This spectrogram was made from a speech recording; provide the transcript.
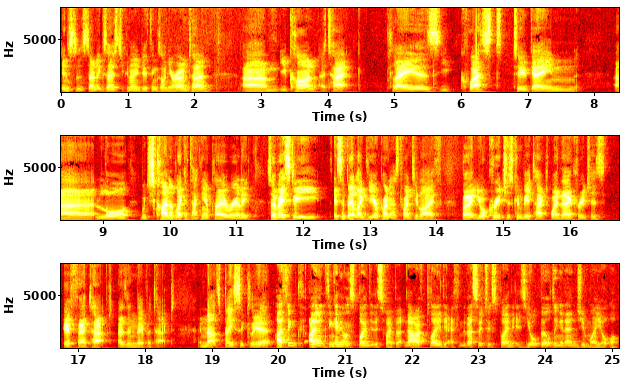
instants don't exist. You can only do things on your own turn. Um, you can't attack players. You quest to gain uh, lore, which is kind of like attacking a player, really. So basically, it's a bit like your opponent has 20 life, but your creatures can be attacked by their creatures if they're tapped, as in they've attacked. And that's basically it. I think I don't think anyone explained it this way, but now I've played it. I think the best way to explain it is you're building an engine where you're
